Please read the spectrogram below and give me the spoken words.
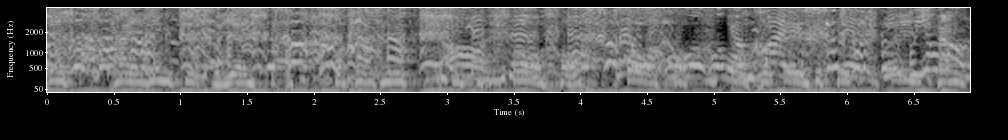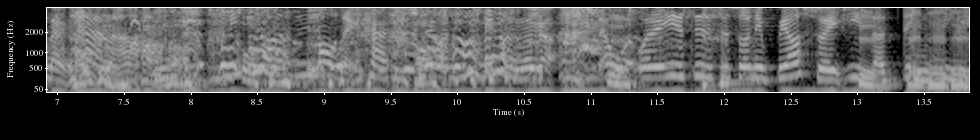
定他一定是紫燕嫂。哦，没有我我我赶快，你不用冒冷汗。啊！你不用冒冷汗，没有你你很那个。我我的意思是说，你不要随意的定义，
